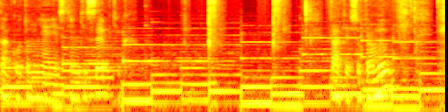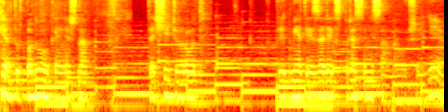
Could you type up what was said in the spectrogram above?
Так, вот у меня есть антисептик. Так, я все промыл. Я тут подумал, конечно, тащить в рот предметы из Алиэкспресса не самая лучшая идея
